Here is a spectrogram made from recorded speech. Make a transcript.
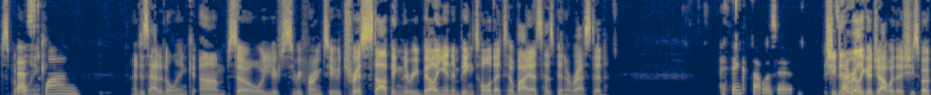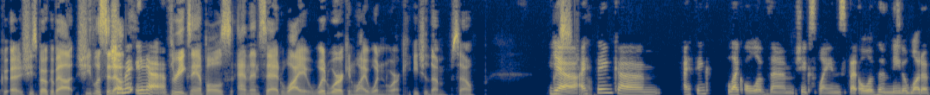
just put a best one. i just added a link. Um so you're referring to tris stopping the rebellion and being told that tobias has been arrested I think that was it. she did a really good job with this she spoke uh, she spoke about she listed She out ma- yeah, three examples and then said why it would work and why it wouldn't work each of them so Nice yeah. I think, um, I think like all of them, she explains, but all of them need a lot of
